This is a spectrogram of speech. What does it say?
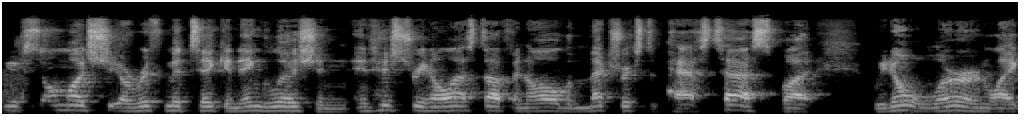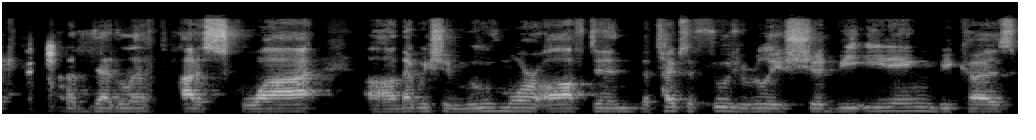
we have so much arithmetic and English and, and, history and all that stuff and all the metrics to pass tests, but we don't learn like how to deadlift, how to squat, uh, that we should move more often, the types of foods we really should be eating because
